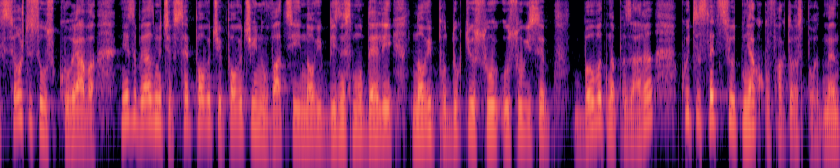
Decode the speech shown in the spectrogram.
все още се ускорява. Ние забелязваме, че все повече и повече иновации, нови бизнес модели, нови продукти, услуги, услуги се бълват на пазара, които са следствие от няколко фактора, според мен.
